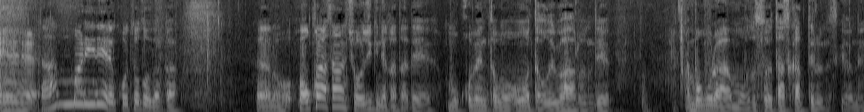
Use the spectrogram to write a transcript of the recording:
ええ。あんまりねこうちょっとなんかあのまあ岡田さん正直な方でもうコメントも思ったこと言わはるんで僕らはもうすごい助かってるんですけどね。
